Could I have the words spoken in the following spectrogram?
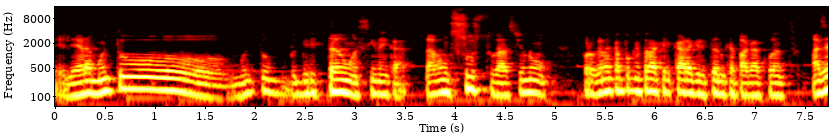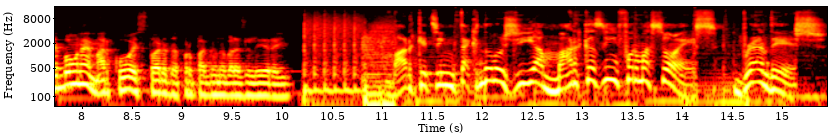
Ele era muito. muito gritão, assim, né, cara? Dava um susto tá assistindo um programa, daqui a pouco entrar aquele cara gritando que quer pagar quanto. Mas é bom, né? Marcou a história da propaganda brasileira aí. Marketing, tecnologia, marcas e informações. Brandish.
